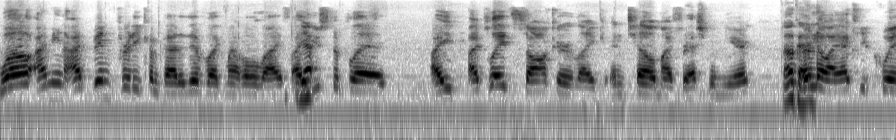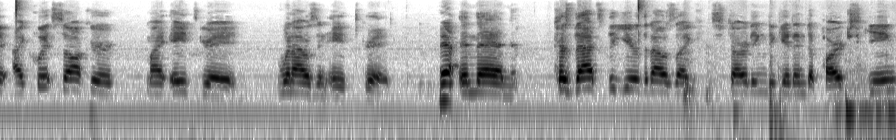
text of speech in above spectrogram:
well, I mean, I've been pretty competitive like my whole life. I Yeah. used to play. I I played soccer like until my freshman year. okay. Or no, I actually quit. I quit soccer my eighth grade when I was in eighth grade. Yeah. And then, because that's the year that I was like starting to get into park skiing,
